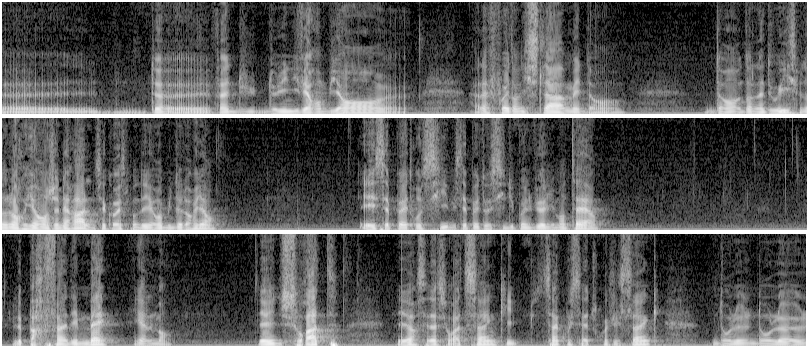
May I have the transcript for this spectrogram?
euh, de, l'univers ambiant, à la fois dans l'islam et dans, dans, l'hindouisme, dans l'Orient en général. Ça correspond des mythes de l'Orient. Et ça peut être aussi, mais ça peut être aussi du point de vue alimentaire. Le parfum des mets également. Il y a une sourate, d'ailleurs c'est la sourate 5, qui, 5 ou 7, je crois que c'est 5, dont, le, dont le,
